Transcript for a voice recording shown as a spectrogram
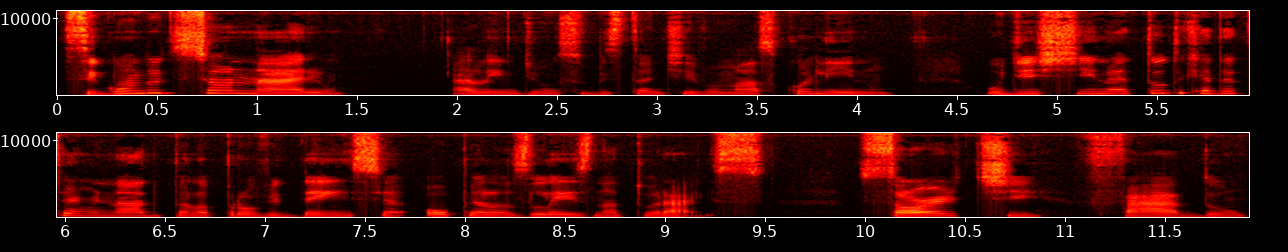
segundo o dicionário, além de um substantivo masculino, o destino é tudo que é determinado pela providência ou pelas leis naturais. Sorte, fado.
